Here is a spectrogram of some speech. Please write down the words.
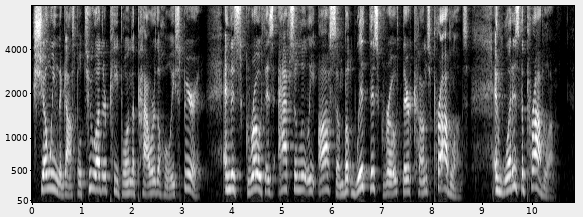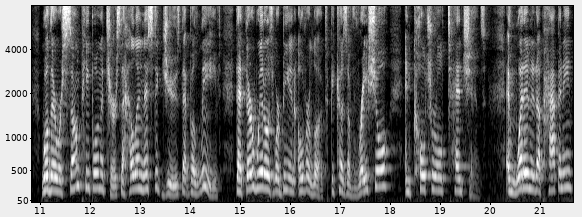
showing the gospel to other people in the power of the Holy Spirit. And this growth is absolutely awesome, but with this growth, there comes problems. And what is the problem? Well, there were some people in the church, the Hellenistic Jews, that believed that their widows were being overlooked because of racial and cultural tensions. And what ended up happening?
